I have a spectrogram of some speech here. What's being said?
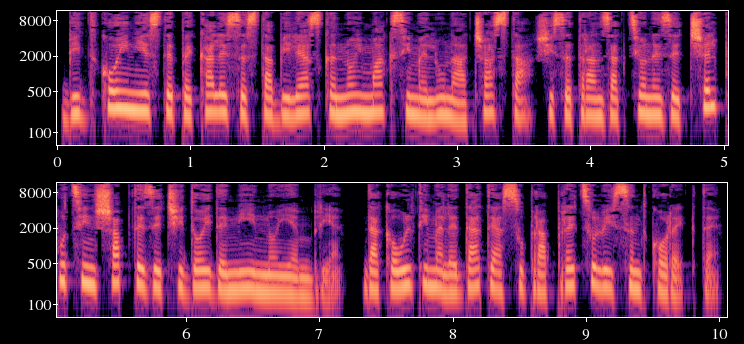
Bitcoin este pe cale să stabilească noi maxime luna aceasta și să tranzacționeze cel puțin 72.000 în noiembrie, dacă ultimele date asupra prețului sunt corecte.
